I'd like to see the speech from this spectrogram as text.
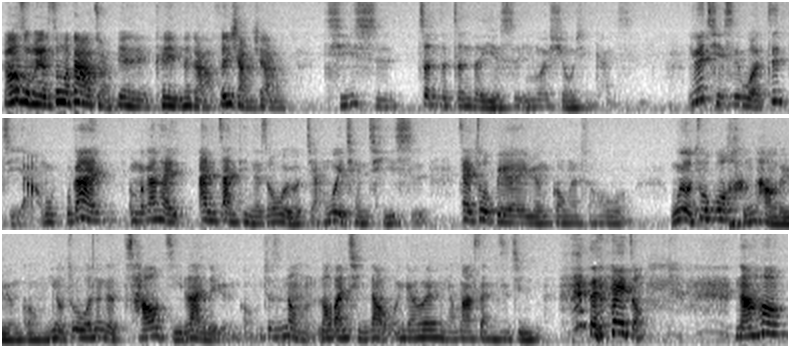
然后怎么有这么大的转变？可以那个、啊、分享一下。其实。真的真的也是因为修行开始，因为其实我自己啊，我我刚才我们刚才按暂停的时候，我有讲，我以前其实，在做别人员工的时候，我我有做过很好的员工，也有做过那个超级烂的员工，就是那种老板请到我，应该会很想骂三字经 的那种。然后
